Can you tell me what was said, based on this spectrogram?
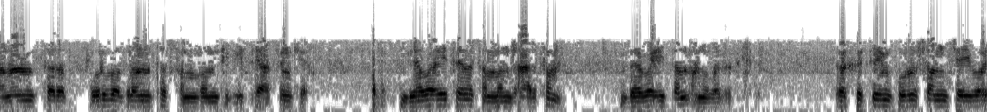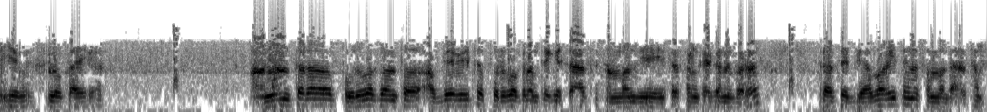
अनंतर पूर्व ग्रंथ संबंधी इत्याशंक्य व्यवहित संबंधार्थम व्यवहितम अनुवदती। प्रकृति पुरुषम चैव ये श्लोक आएगा अनंतर पूर्व ग्रंथ अव्यवहित पूर्व ग्रंथ के साथ संबंधी ऐसा संख्या करने पर कहते व्यवहित न संबंधार्थम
